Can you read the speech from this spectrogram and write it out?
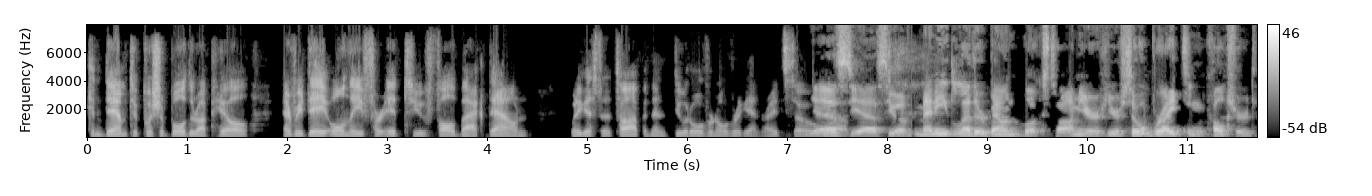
condemned to push a boulder uphill every day, only for it to fall back down when he gets to the top and then do it over and over again, right? So yes, um, yes, you have many leather-bound books, Tom. You're you're so bright and cultured.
